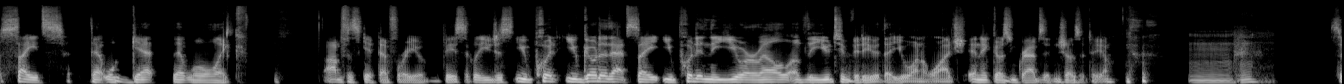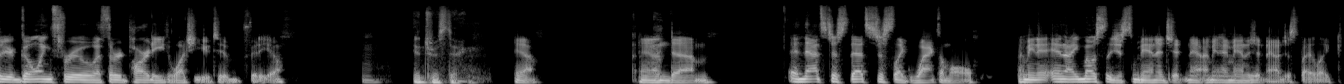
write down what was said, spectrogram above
sites that will get that will like obfuscate that for you. Basically, you just you put you go to that site, you put in the URL of the YouTube video that you want to watch, and it goes and grabs it and shows it to you. Mhm. So you're going through a third party to watch a YouTube video, Interesting. Yeah. And um, and that's just that's just like whack a mole. I mean, and I mostly just manage it now. I mean, I manage it now just by like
